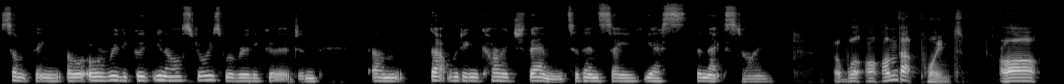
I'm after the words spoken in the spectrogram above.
something or, or really good, you know, our stories were really good, and um, that would encourage them to then say yes the next time. Uh, well, on that point, are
